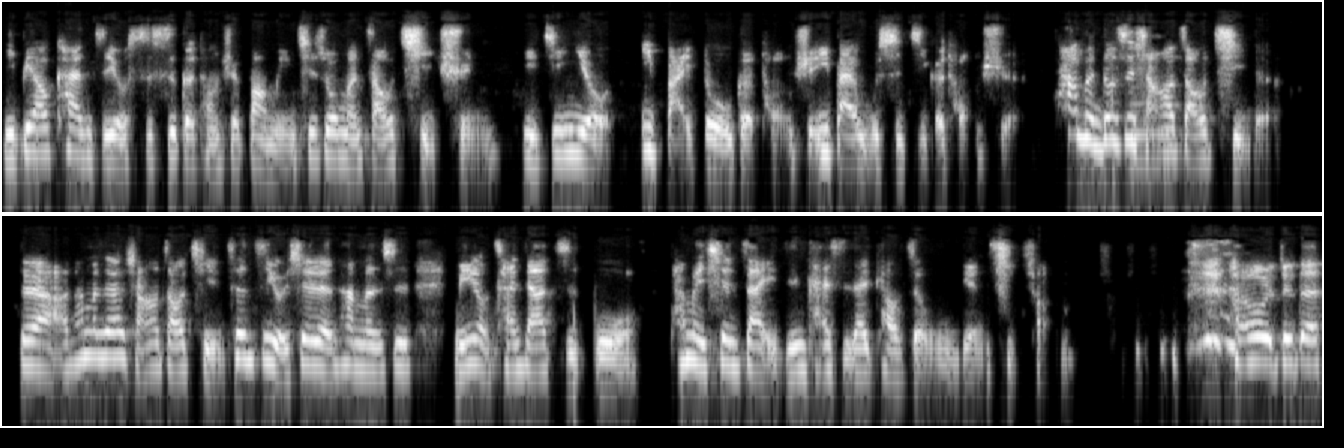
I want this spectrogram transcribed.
你不要看只有十四个同学报名，其实我们早起群已经有一百多个同学，一百五十几个同学，他们都是想要早起的。对啊，他们在想要早起，甚至有些人他们是没有参加直播，他们现在已经开始在调整五点起床。然后我觉得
